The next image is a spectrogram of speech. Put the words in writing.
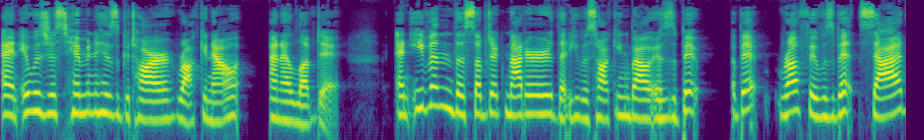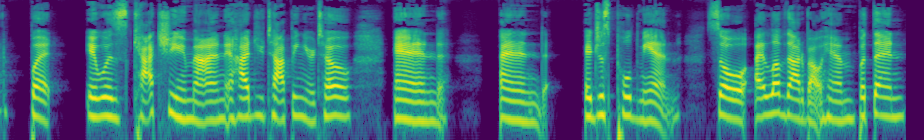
and it was just him and his guitar rocking out and I loved it. And even the subject matter that he was talking about is a bit, a bit rough. It was a bit sad, but it was catchy, man. It had you tapping your toe and, and it just pulled me in. So I love that about him. But then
